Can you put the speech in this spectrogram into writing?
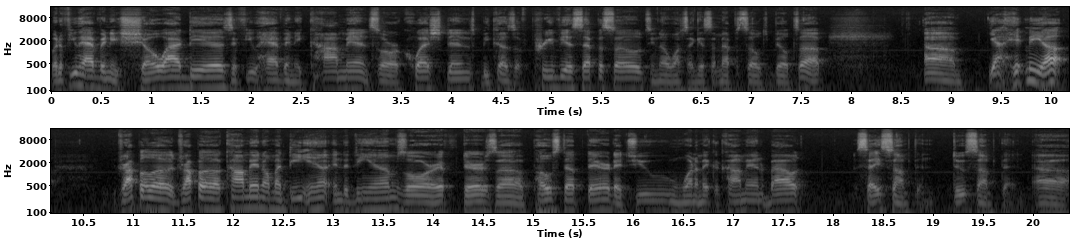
But if you have any show ideas, if you have any comments or questions because of previous episodes, you know, once I get some episodes built up, um, yeah, hit me up drop a drop a comment on my DM in the DMs, or if there's a post up there that you want to make a comment about, say something, do something. Uh,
